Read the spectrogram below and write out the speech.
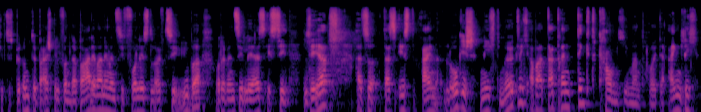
Es gibt das berühmte Beispiel von der Badewanne, wenn sie voll ist, läuft sie über oder wenn sie leer ist, ist sie leer. Also das ist rein logisch nicht möglich, aber darin denkt kaum jemand heute, eigentlich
